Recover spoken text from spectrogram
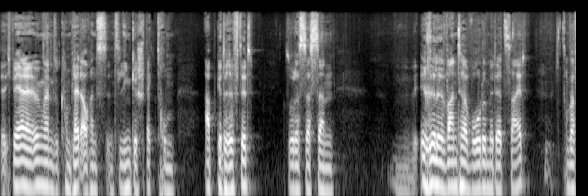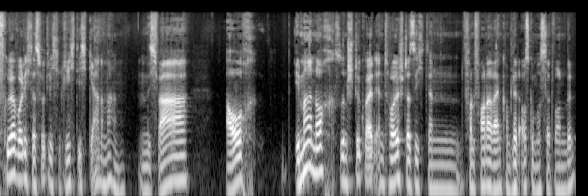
ich bin ja dann irgendwann so komplett auch ins, ins linke Spektrum abgedriftet, so dass das dann irrelevanter wurde mit der Zeit. Aber früher wollte ich das wirklich richtig gerne machen. Und ich war auch immer noch so ein Stück weit enttäuscht, dass ich dann von vornherein komplett ausgemustert worden bin.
